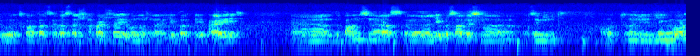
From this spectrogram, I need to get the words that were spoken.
его эксплуатации достаточно большой, его нужно либо перепроверить э, дополнительный раз, э, либо, соответственно, заменить. Вот, для него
